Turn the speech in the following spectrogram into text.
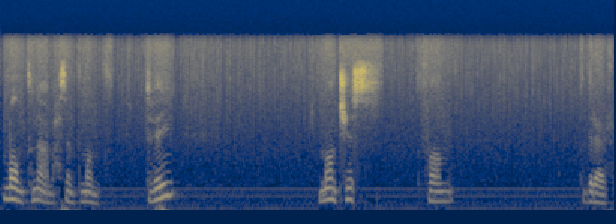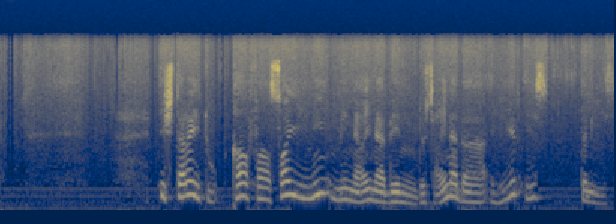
Mand, naam, nou, mand twee mandjes van druiven. Ishtaraitu qafasayni min inabin. Dus inaba hier is tamiz.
